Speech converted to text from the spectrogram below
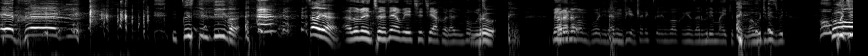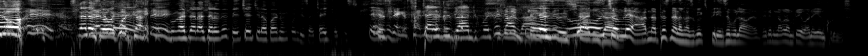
exactly Christine Bieber so yeah Azomele ngithole seyabuye cheche yakho la mfowethu. bro Vera But I na know- mamboni la ngifike ngihlala eceleni kwakho ngenzani kule mic phone ngabe uthi bezibuthi. Oh, Butino. Eh. Sihlale sonke. Podcast eh. Kungahlala hlala bebhetshetshe lapha umfundisi acha ijoke sihleke. Eh, sihleke izandla umfundisi. Sihleke izishani. Oh, Thomle hami na personal angazi ku experience ebulawayo. Vele mina kunabantu eyiwane ke ngikhulumisa.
